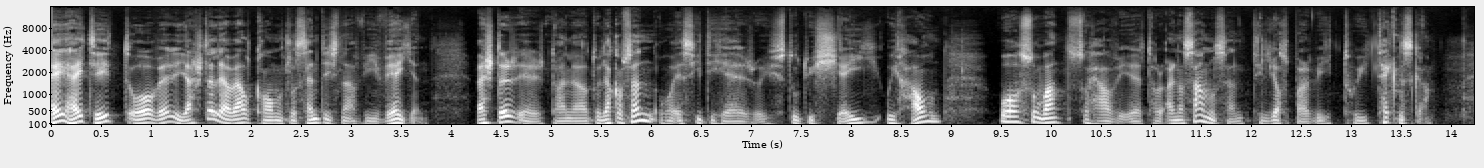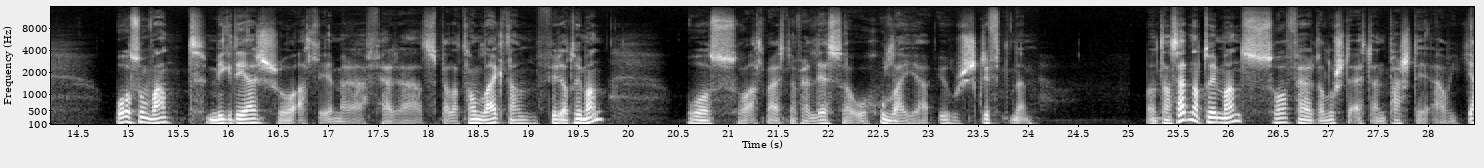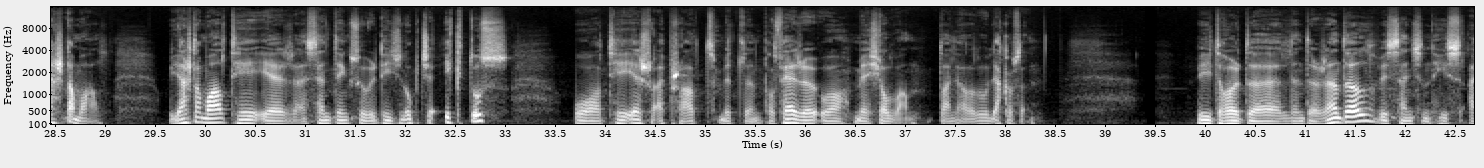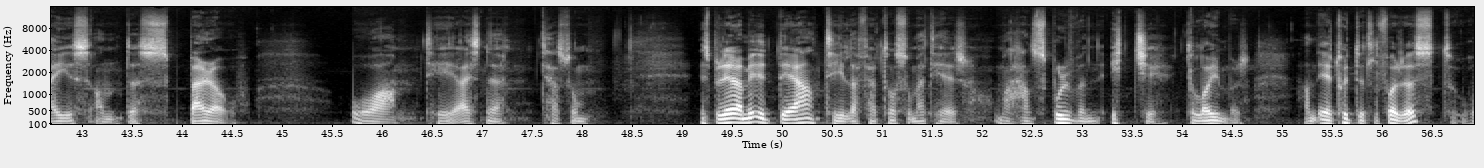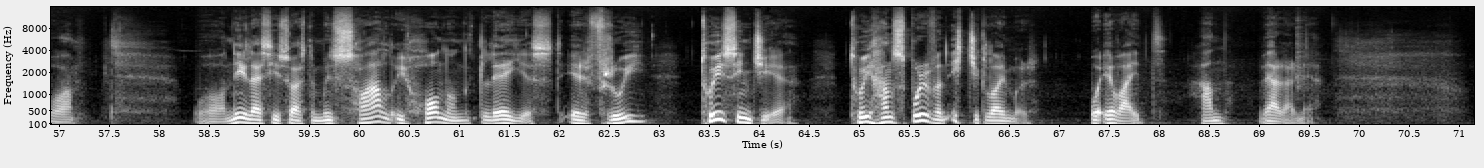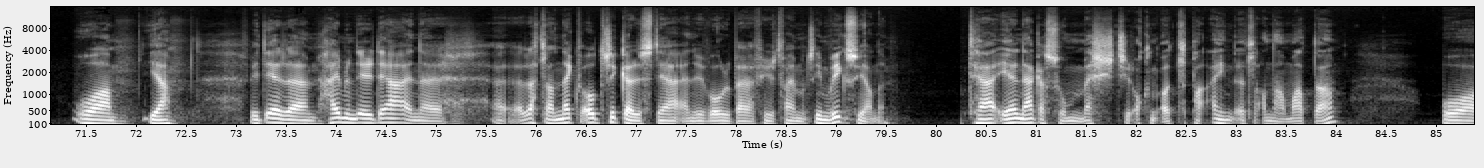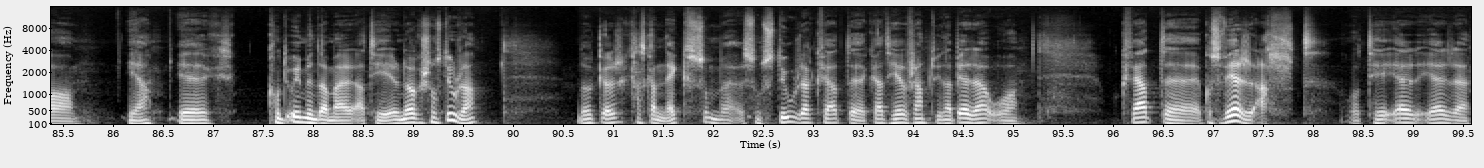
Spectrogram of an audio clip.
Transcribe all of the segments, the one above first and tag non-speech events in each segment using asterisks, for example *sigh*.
Hei, hei tid, og vær hjertelig velkommen til sendingene vi veien. Verster er Daniel Adol Jakobsen, og jeg sitter her i studiet Kjei og i Havn, og som vant så har vi Tor Arne Samuelsen til hjelper vi tog tekniska. Og som vant, mig det er så atle er med for å spille tonelike den fyrre timen, og så at mer er for å lese og holde ur skriftene. Og den sedna timen så færre det lortet etter en parste av hjertemål. Hjertemål Hjertemål til er en sending som vi tidsen opp til Iktus, og til er så er prat mittlen på Fære og med Kjolvan, Daniel Adol Jakobsen. Vi tar det Linda Randall, vi sender his eyes on the sparrow, og til eisene til som inspirerer meg ut det til å for oss om et her, om at hans spurven ikke gløymer. Han er tøttet til forrest, og Og nylig sier så at min sal i hånden gledest er fri, tog sin gje, tog hans spurven ikke glemmer, og jeg vet, han værer med. Og ja, vi er, heimen er det en rettelig nekv og tryggere sted enn vi var bare for tvei måneder i vik, så gjerne. Det er noe som merker åkken ødel på en eller annen måte. Og ja, jeg kom til å imynda meg at det er noe som stora, noen kanskje nekk som, som stora hva det hever fremtiden er bedre, og, hva det er alt. Og det er, er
